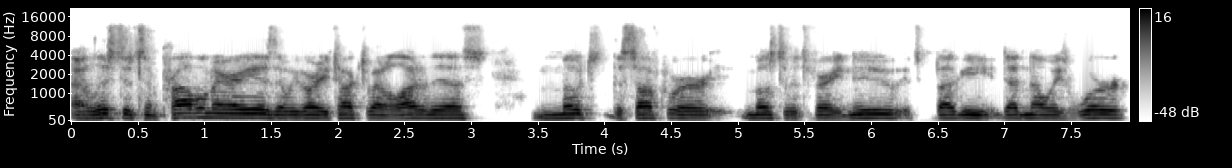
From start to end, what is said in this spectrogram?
I listed some problem areas that we've already talked about. A lot of this most the software most of it's very new. It's buggy. It doesn't always work.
